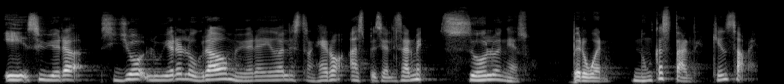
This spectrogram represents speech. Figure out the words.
Y si, hubiera, si yo lo hubiera logrado, me hubiera ido al extranjero a especializarme solo en eso. Pero bueno, nunca es tarde, quién sabe.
